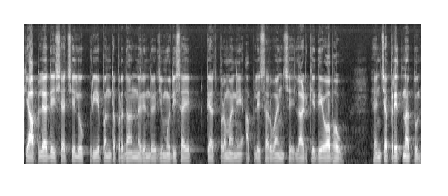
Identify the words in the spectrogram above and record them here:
की आपल्या देशाचे लोकप्रिय पंतप्रधान नरेंद्रजी मोदी साहेब त्याचप्रमाणे आपले सर्वांचे लाडके देवाभाऊ ह्यांच्या प्रयत्नातून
